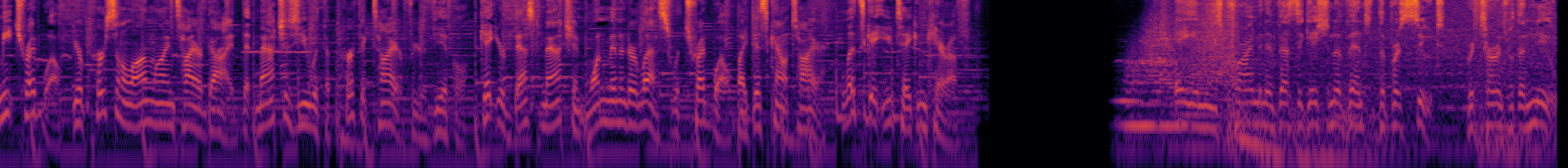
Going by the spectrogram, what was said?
Meet Treadwell, your personal online tire guide that matches you with the perfect tire for your vehicle. Get your best match in one minute or less with Treadwell by Discount Tire. Let's get you taken care of. A&E's crime and investigation event, The Pursuit, returns with a new,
